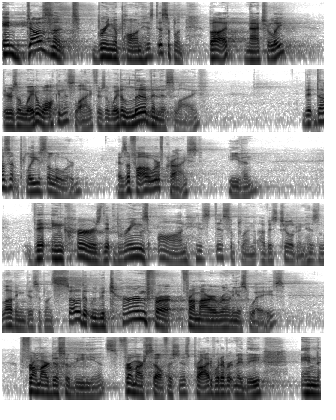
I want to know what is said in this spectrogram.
and doesn't bring upon His discipline. But naturally, there's a way to walk in this life, there's a way to live in this life that doesn't please the Lord as a follower of Christ, even, that incurs, that brings on his discipline of his children, his loving discipline, so that we would turn for, from our erroneous ways from our disobedience, from our selfishness, pride, whatever it may be, and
